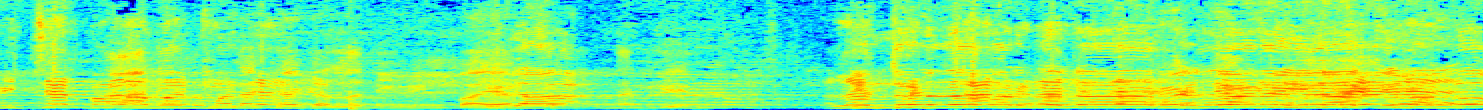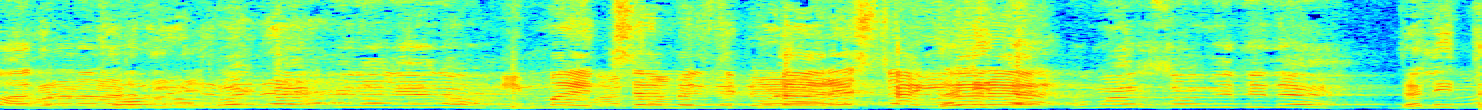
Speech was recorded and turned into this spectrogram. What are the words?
ಪಿಕ್ಚರ್ ಬಹಳ ನಾನೇನು ಬಾಕಿ ಮಾಡಕ್ಕಾಗಲ್ಲ ನೀವು ಹಿಂಗೆ ಬಾಯ್ ಈಗ- ಹಿಂದುಳಿದ ವರ್ಗದ. ಕಲ್ಯಾಣ ಇಲಾಖೆ ಹಗರಣ. ನಿಮ್ಮ ಎಕ್ಸಾಮ್ ಕೂಡ ಅರೆಸ್ಟ್ ದಲಿತ ಕುಮಾರಸ್ವಾಮಿ ಇದೆ ದಲಿತ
